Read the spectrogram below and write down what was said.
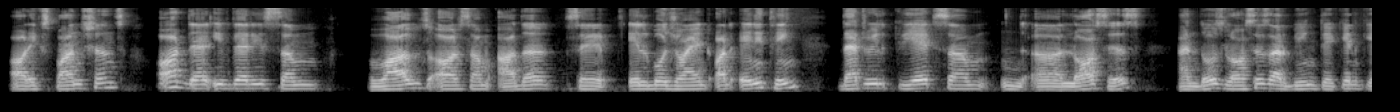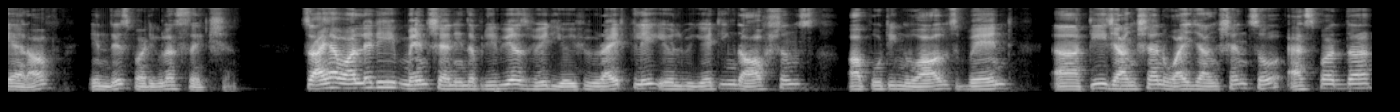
or expansions or there if there is some valves or some other say elbow joint or anything that will create some uh, losses and those losses are being taken care of in this particular section. So I have already mentioned in the previous video if you right click you will be getting the options of putting valves bend uh, T junction Y junction so as per the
